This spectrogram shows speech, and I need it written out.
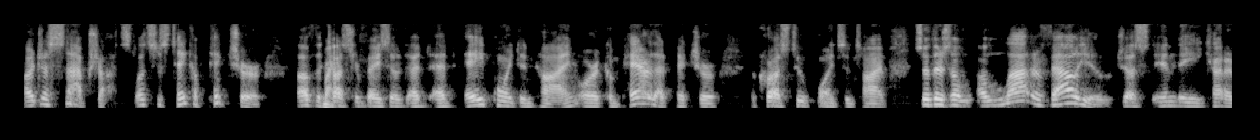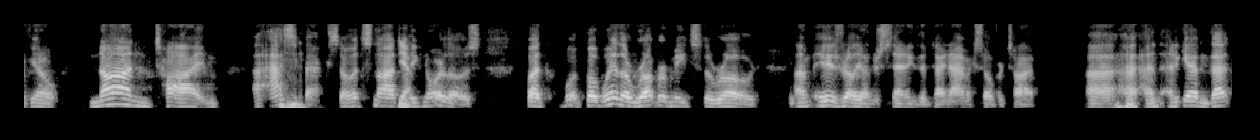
are just snapshots. Let's just take a picture of the right. customer base at, at, at, a point in time or compare that picture across two points in time. So there's a, a lot of value just in the kind of, you know, non-time uh, mm-hmm. aspect. Mm-hmm. So it's not yeah. ignore those. But, but but where the rubber meets the road um, is really understanding the dynamics over time. Uh, mm-hmm. and, and again, that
